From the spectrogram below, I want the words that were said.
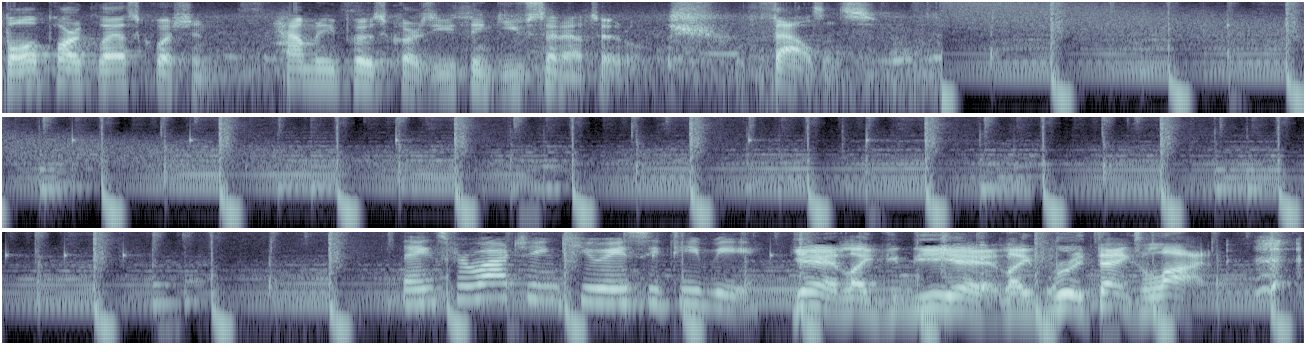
Ballpark. Last question. How many postcards do you think you've sent out total? Thousands. Thanks for watching QAC TV. Yeah, like yeah, like really thanks a lot.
